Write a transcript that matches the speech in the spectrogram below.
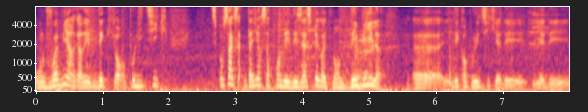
on le voit bien. Regardez, dès qu'en politique, c'est pour ça que d'ailleurs ça prend des, aspects complètement débiles. Euh, dès qu'en politique il y a des, il y a des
